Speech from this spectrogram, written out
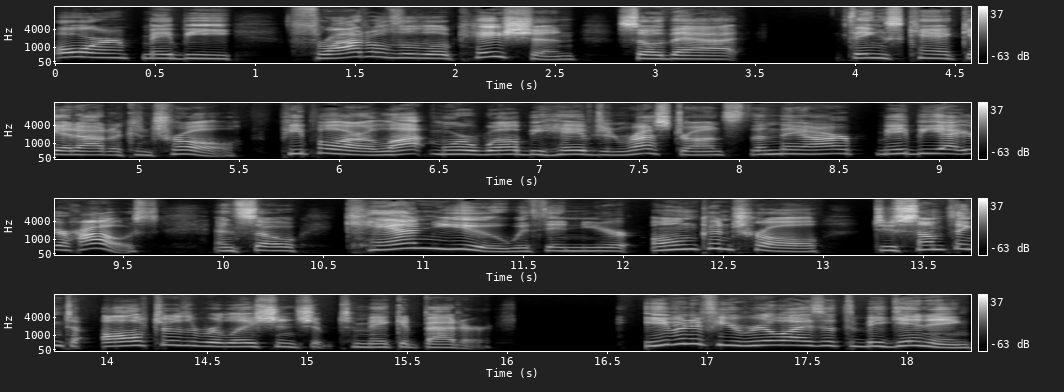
or maybe throttle the location so that things can't get out of control? people are a lot more well behaved in restaurants than they are maybe at your house. And so, can you, within your own control, do something to alter the relationship to make it better? Even if you realize at the beginning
